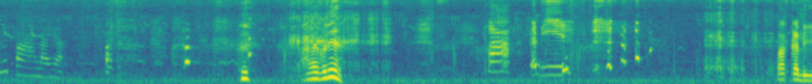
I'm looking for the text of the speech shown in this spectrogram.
นี่ปลาอะไรอะ ปลาอะไรปะเนี่ย ปลากระดี ปลากระดี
